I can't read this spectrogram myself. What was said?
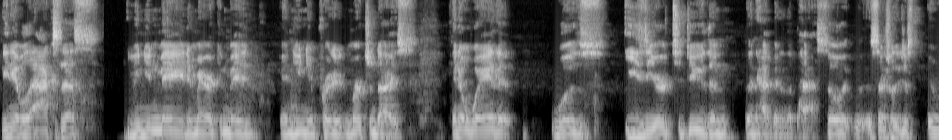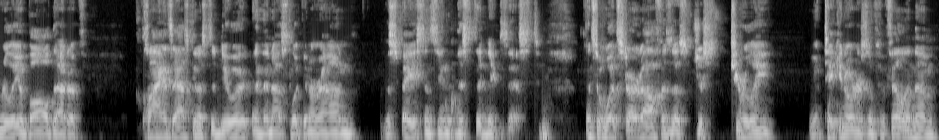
being able to access union made, American made, and union printed merchandise in a way that was easier to do than than had been in the past. So it essentially just it really evolved out of clients asking us to do it and then us looking around the space and seeing that this didn't exist. And so what started off as us just purely you know taking orders and fulfilling them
